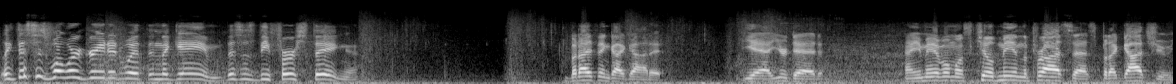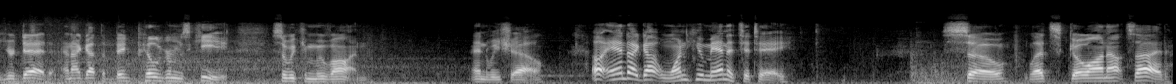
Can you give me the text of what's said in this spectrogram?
Like, this is what we're greeted with in the game. This is the first thing. But I think I got it. Yeah, you're dead. Now, you may have almost killed me in the process, but I got you. You're dead. And I got the big pilgrim's key, so we can move on. And we shall. Oh, and I got one humanity. So, let's go on outside.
